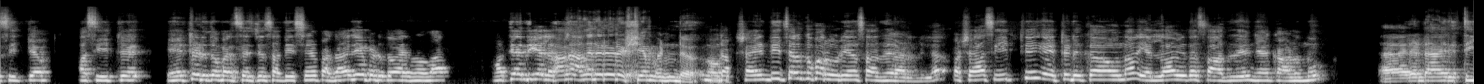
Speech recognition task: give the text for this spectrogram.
സി പി എം ആ സീറ്റ് ഏറ്റെടുത്ത മത്സരിച്ച് സതീശനെ പരാജയപ്പെടുത്തുക എന്നുള്ള ആത്യന്തിക അങ്ങനെ ഒരു ലക്ഷ്യം ഉണ്ട്. ഷൈൻ ടീച്ചർക്ക് പറവൂർ ചെയ്യാൻ സാധ്യത കാണുന്നില്ല പക്ഷെ ആ സീറ്റ് ഏറ്റെടുക്കാവുന്ന എല്ലാവിധ സാധ്യതയും ഞാൻ കാണുന്നു. രണ്ടായിരത്തി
